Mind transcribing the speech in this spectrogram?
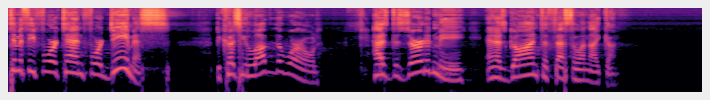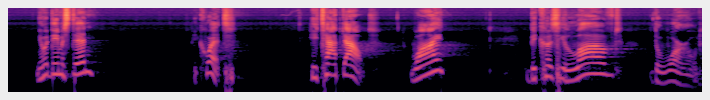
Timothy 4:10, for Demas, because he loved the world, has deserted me and has gone to Thessalonica. You know what Demas did? He quit. He tapped out. Why? Because he loved the world.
